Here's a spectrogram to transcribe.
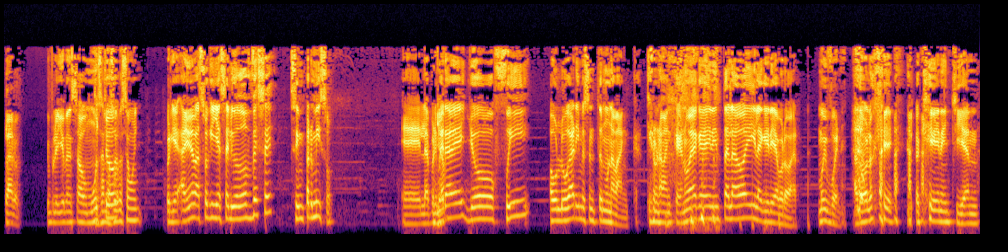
Claro. Por ejemplo, yo he pensado mucho. Entonces nosotros Porque a mí me pasó que ya salió dos veces sin permiso. Eh, la primera Ya. vez yo fui a un lugar y me senté en una banca, que era una banca nueva que habían instalado ahí y la quería probar. Muy buena. A todos los que, los que vienen en Chillán,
